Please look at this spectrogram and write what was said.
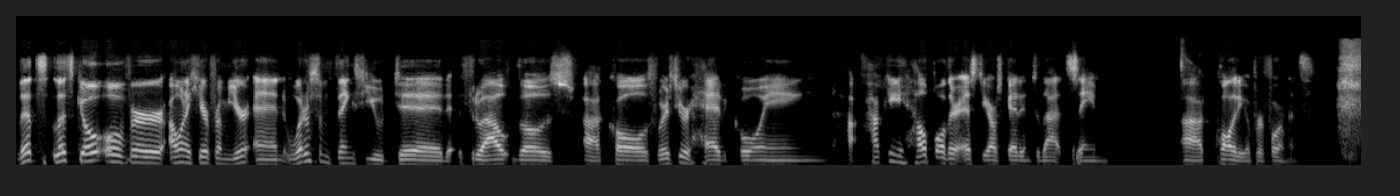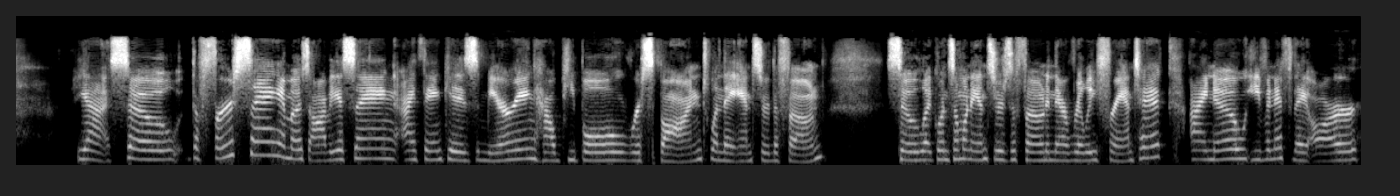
let's let's go over i want to hear from your end. What are some things you did throughout those uh, calls? Where's your head going? How, how, can you help other sdrs get into that same uh, quality of performance? Yeah so the first thing and most obvious thing i think is mirroring how people respond when they answer the phone so, like when someone answers the phone and they're really frantic, I know even if they are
